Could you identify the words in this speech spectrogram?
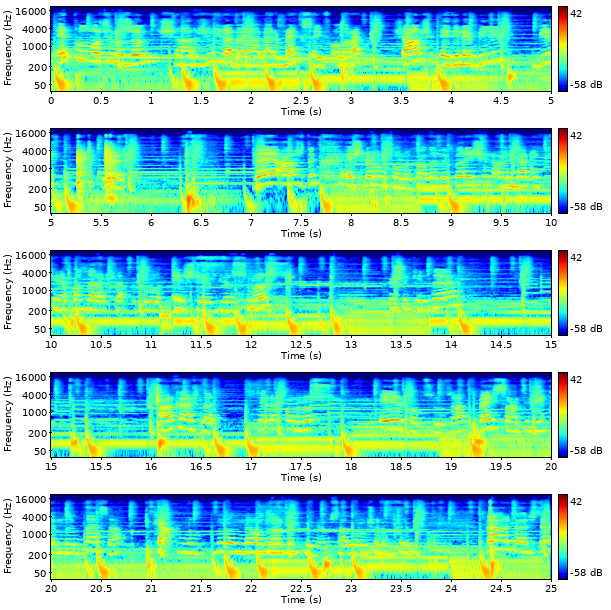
Apple Watch'unuzun şarjıyla beraber MagSafe olarak şarj edilebilir bir ürün. Ve açtık eşleme butonunu kaldırdıkları için önden iki kere basarak bunu eşleyebiliyorsunuz. Şu şekilde. Arkadaşlar telefonunuz AirPods'unuza 5 santim yakınlığındaysa ya bu, bunun ne olduğunu pek bilmiyorum sallamış olabilirim. Ve arkadaşlar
